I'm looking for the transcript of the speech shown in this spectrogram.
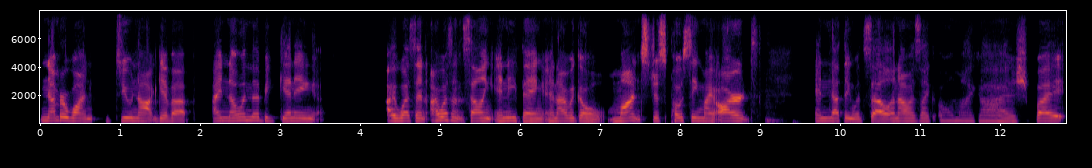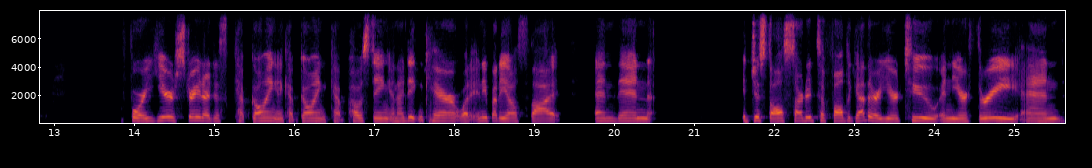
number one do not give up i know in the beginning i wasn't i wasn't selling anything and i would go months just posting my art and nothing would sell and i was like oh my gosh but for a year straight, I just kept going and kept going, kept posting, and I didn't care what anybody else thought. And then it just all started to fall together year two and year three. And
